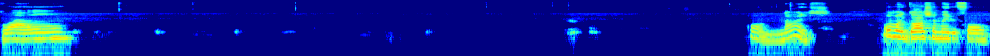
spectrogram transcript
Brown. Oh, nice. Oh my gosh, I made it fall.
